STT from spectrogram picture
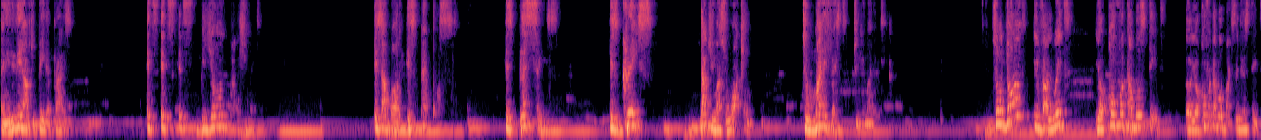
And He didn't have to pay the price. It's it's it's beyond punishment. It's about his purpose, his blessings, his grace that you must walk in to manifest to humanity. So don't evaluate your comfortable state or your comfortable backsliding state.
